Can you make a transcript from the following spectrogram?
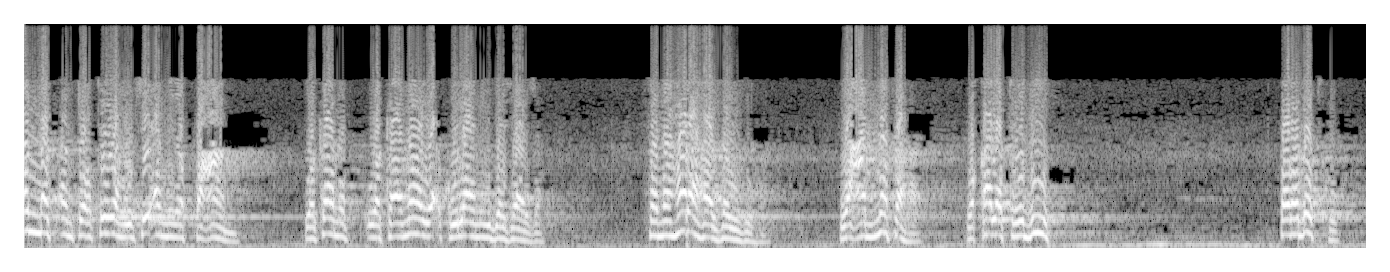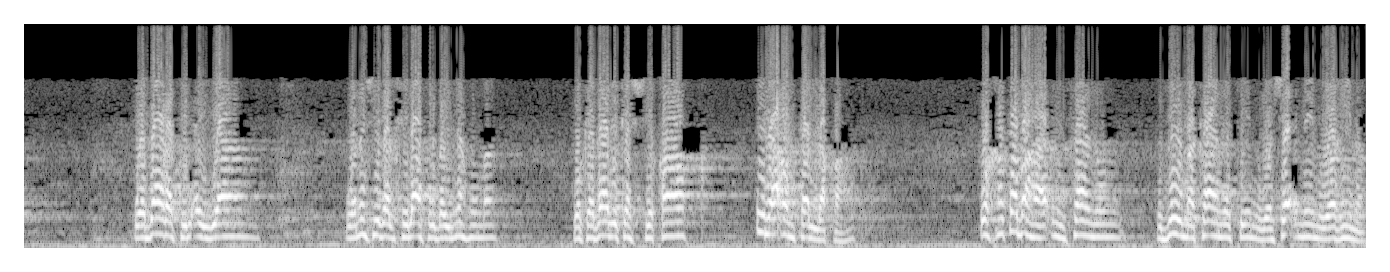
همت أن تعطيه شيئا من الطعام وكانت وكانا يأكلان دجاجة. فنهرها زوجها وعنفها وقالت رضيت. طردته ودارت الأيام ونشب الخلاف بينهما وكذلك الشقاق إلى أن طلقها. وخطبها إنسان ذو مكانة وشأن وغنى.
